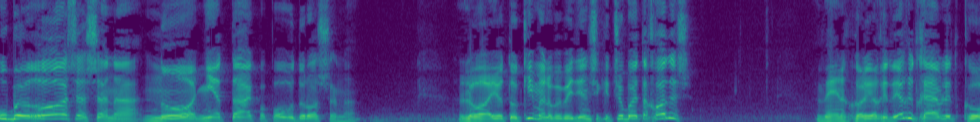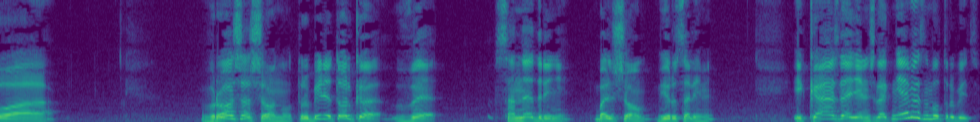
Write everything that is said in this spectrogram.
убероша шана, но не так по поводу рошана. Луаютуким, лубебедин шикичуба это ходишь. В Рошашону трубили только в Санедрине Большом, в Иерусалиме. И каждый отдельный человек не обязан был трубить.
